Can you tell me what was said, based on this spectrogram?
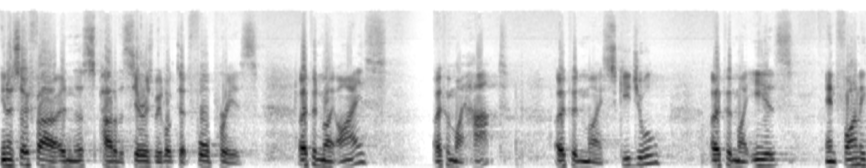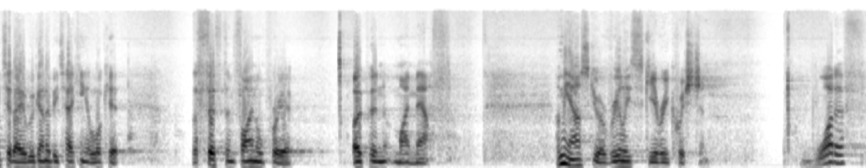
You know, so far in this part of the series, we looked at four prayers open my eyes, open my heart, open my schedule, open my ears, and finally today we're going to be taking a look at the fifth and final prayer open my mouth. Let me ask you a really scary question. What if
